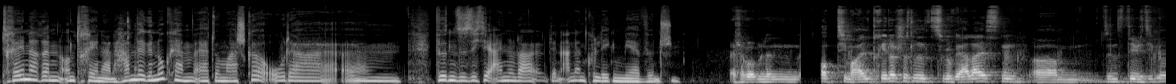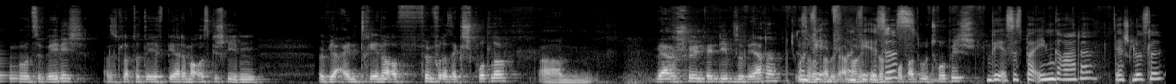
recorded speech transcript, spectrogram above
Trainerinnen und Trainern. Haben wir genug, Herr, Herr Tomaschke, oder ähm, würden Sie sich den einen oder den anderen Kollegen mehr wünschen? Ich glaube, um einen optimalen Trainerschlüssel zu gewährleisten, ähm, sind es definitiv immer zu wenig. Also ich glaube, der DFB hat mal ausgeschrieben, irgendwie ein Trainer auf fünf oder sechs Sportler. Ähm, wäre schön, wenn dem so wäre. Ist und aber, wie, damit wie ist es? utopisch. Wie ist es bei Ihnen gerade, der Schlüssel?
